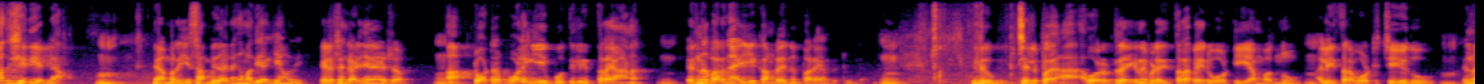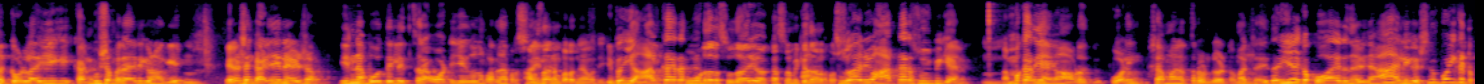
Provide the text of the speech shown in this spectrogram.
അത് ശരിയല്ല. ഞാൻ പറഞ്ഞു ഈ സംവിധാനങ്ങൾ മതിയാക്കിയാൽ മതി. ഇലക്ഷൻ കഴിഞ്ഞതിന് ശേഷം ആ ടോട്ടൽ പോളിംഗ് ഈ ബൂത്തിൽ ഇത്രയാണ് എന്ന് പറഞ്ഞാൽ ഈ കംപ്ലൈന്റും പറയാൻ പറ്റില്ല. ഇത് ചിലപ്പോൾ ഓരോരുത്തരേക്കുന്ന ഇവിടെ ഇത്ര പേര് വോട്ട് ചെയ്യാൻ വന്നു അല്ലെങ്കിൽ ഇത്ര വോട്ട് ചെയ്തു എന്നൊക്കെ ഉള്ള ഈ കൺഫ്യൂഷൻ വരാതിരിക്കണമെങ്കിൽ ഇലക്ഷൻ കഴിഞ്ഞതിന് ശേഷം ഇന്ന ബൂത്തിൽ ഇത്ര വോട്ട് ചെയ്തു എന്ന് പറഞ്ഞ പ്രശ്നം അവസാനം പറഞ്ഞാൽ മതി. ഇപ്പൊ ഈ ആൾക്കാരെ കൂടുതൽ സുതാര്യമാക്കാൻ ശ്രമിക്കുന്നതാണ് സുതാര്യം ആൾക്കാരെ സൂചിപ്പിക്കാനും. നമുക്കറിയാം അവിടെ പോളിംഗ് ശതമാനം എത്ര ഉണ്ട് കേട്ടോ. മറ്റേ ഇത് ഇതിനൊക്കെ പോകാതിരുന്നു കഴിഞ്ഞാൽ ആ അലിഗേഷനും പോയി കിട്ടും.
